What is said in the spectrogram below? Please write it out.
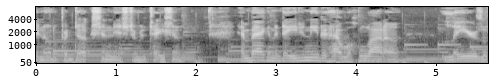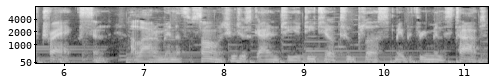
You know, the production, the instrumentation. And back in the day, you didn't need to have a whole lot of layers of tracks and a lot of minutes of songs. You just got into your detail two plus, maybe three minutes tops,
